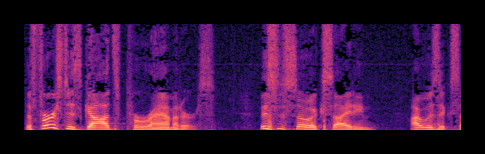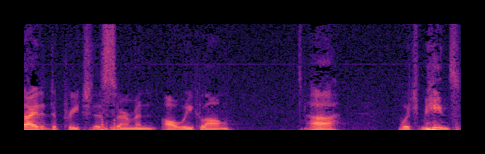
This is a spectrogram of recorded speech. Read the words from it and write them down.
The first is God's parameters. This is so exciting. I was excited to preach this sermon all week long, uh, which means,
